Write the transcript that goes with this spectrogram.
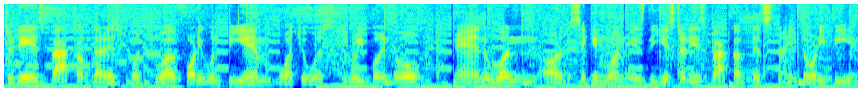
today's backup that is for 12:41 p.m. watchOS 3.0 and one or the second one is the yesterday's backup that's 9:30 p.m.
